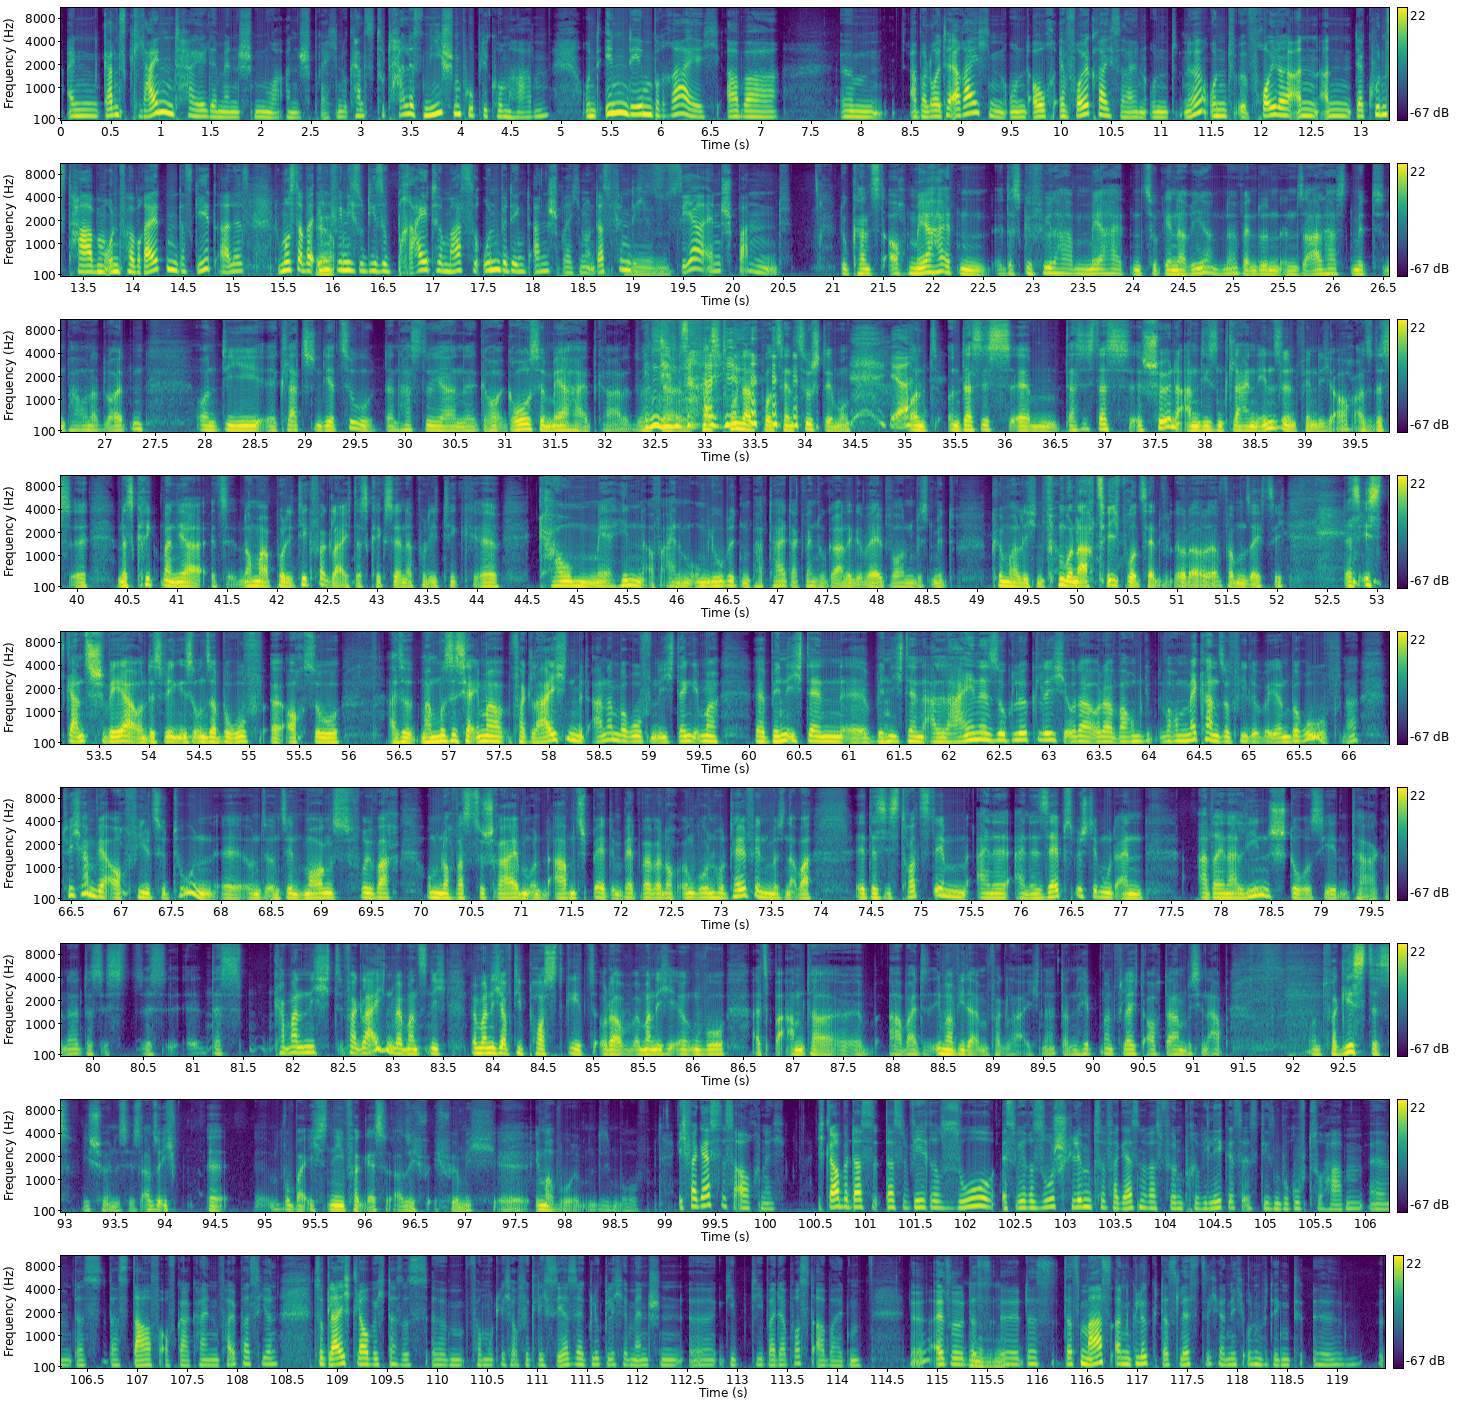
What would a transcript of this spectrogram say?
einen ganz kleinen Teil der Menschen nur ansprechen. Du kannst totales Nischenpublikum haben und in dem Bereich aber ähm, aber Leute erreichen und auch erfolgreich sein und, ne, und Freude an, an der Kunst haben und verbreiten, das geht alles. Du musst aber ja. irgendwie nicht so diese breite Masse unbedingt ansprechen und das finde ich mhm. sehr entspannend. Du kannst auch Mehrheiten, das Gefühl haben, Mehrheiten zu generieren. Ne? Wenn du einen Saal hast mit ein paar hundert Leuten und die äh, klatschen dir zu, dann hast du ja eine gro große Mehrheit gerade. Du hast ja Saal, fast ja. 100 Prozent Zustimmung. Ja. Und, und das ist, ähm, das ist das Schöne an diesen kleinen Inseln, finde ich auch. Also das, äh, und das kriegt man ja jetzt nochmal Politikvergleich, das kriegst du in der Politik äh, kaum mehr hin auf einem umjubelten Parteitag, wenn du gerade gewählt worden bist mit kümmerlichen 85 Prozent oder, oder 65. Das ist ganz schwer und deswegen ist unser Beruf äh, auch so, also man muss es ja immer vergleichen mit anderen Berufen. Ich denke immer, äh, bin ich denn, äh, bin ich denn alleine so glücklich oder oder warum warum meckern so viele über ihren Beruf? Ne? Natürlich haben wir auch viel zu tun äh, und und sind morgens früh wach, um noch was zu schreiben und abends spät im Bett, weil wir noch irgendwo ein Hotel finden müssen. Aber äh, das ist trotzdem eine eine Selbstbestimmung und ein Adrenalinstoß jeden Tag. Ne? Das ist, das, das kann man nicht vergleichen, wenn man es nicht, wenn man nicht auf die Post geht oder wenn man nicht irgendwo als Beamter äh, arbeitet, immer wieder im Vergleich. Ne? Dann hebt man vielleicht auch da ein bisschen ab und vergisst es, wie schön es ist. Also ich, äh, wobei ich es nie vergesse. Also ich, ich fühle mich äh, immer wohl in diesem Beruf. Ich vergesse es auch nicht. Ich glaube, das, das wäre so, es wäre so schlimm zu vergessen, was für ein Privileg es ist, diesen Beruf zu haben. Ähm, das, das darf auf gar keinen Fall passieren. Zugleich glaube ich, dass es ähm, vermutlich auch wirklich sehr, sehr glückliche Menschen äh, gibt, die bei der Post arbeiten. Ne? Also das, Mhm. äh, das, das Maß an Glück, das lässt sich ja nicht unbedingt äh,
